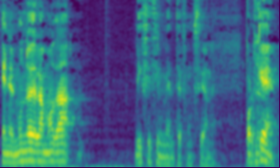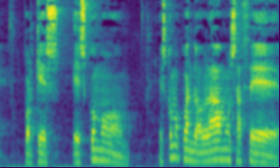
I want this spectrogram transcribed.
En el mundo de la moda difícilmente funciona. ¿Por Yo- qué? Porque es, es como es como cuando hablábamos hace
